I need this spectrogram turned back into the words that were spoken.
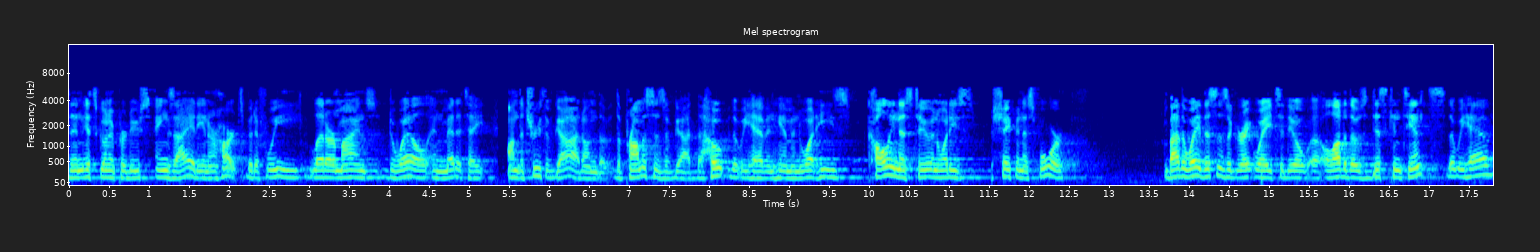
then it's going to produce anxiety in our hearts. But if we let our minds dwell and meditate on the truth of God, on the, the promises of God, the hope that we have in Him, and what He's calling us to and what He's shaping us for, by the way, this is a great way to deal uh, a lot of those discontents that we have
